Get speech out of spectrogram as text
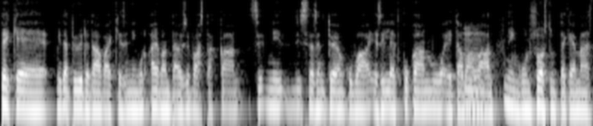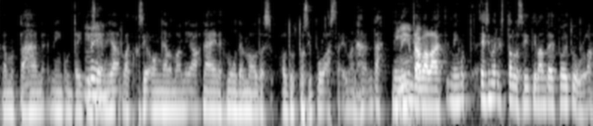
tekee, mitä pyydetään, vaikka se niin kuin aivan täysin vastakkaan niin sitä sen työnkuvaa, ja silleen, että kukaan muu ei tavallaan mm. niin kuin suostunut tekemään sitä, mutta hän niin kuin teki niin. sen ja ratkaisi ongelman ja näin, että muuten me oltaisiin oltu tosi pulassa ilman häntä. Niin Niinpä. tavallaan, että niin kuin, esimerkiksi tällaisia tilanteita voi tulla.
